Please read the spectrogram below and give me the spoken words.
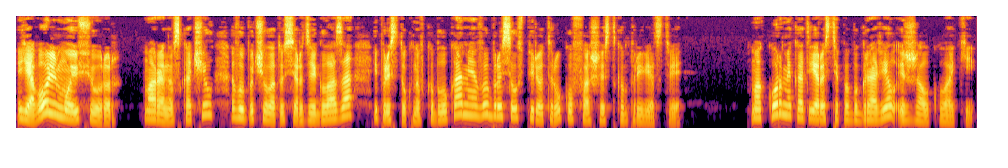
Я воль, мой фюрер. Морено вскочил, выпучил от усердия глаза и, пристукнув каблуками, выбросил вперед руку в фашистском приветствии. Маккормик от ярости побагровел и сжал кулаки.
